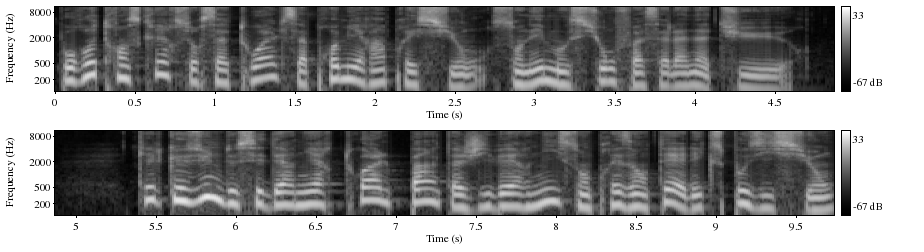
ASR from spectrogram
pour retranscrire sur sa toile sa première impression, son émotion face à la nature. Quelques-unes de ces dernières toiles peintes à Giverny sont présentées à l'exposition,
